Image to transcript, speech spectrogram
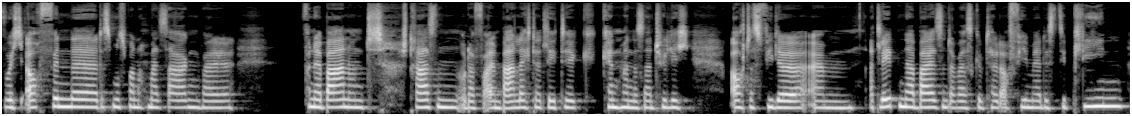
wo ich auch finde, das muss man nochmal sagen, weil von der Bahn- und Straßen- oder vor allem Bahnleichtathletik kennt man das natürlich auch, dass viele ähm, Athleten dabei sind, aber es gibt halt auch viel mehr Disziplinen,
